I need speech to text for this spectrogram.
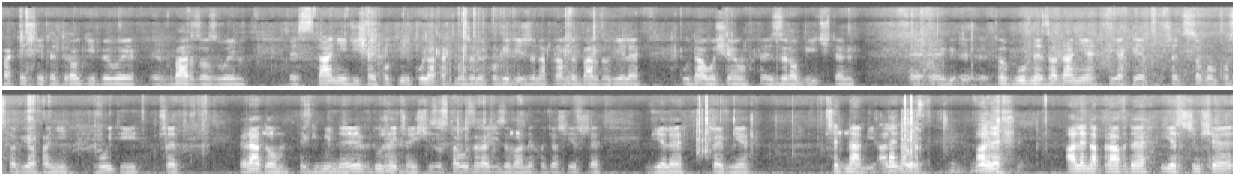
Faktycznie te drogi były w bardzo złym stanie. Dzisiaj po kilku latach możemy powiedzieć, że naprawdę bardzo wiele udało się e, zrobić. Ten E, e, to główne zadanie, jakie przed sobą postawiła pani wójt i przed Radą Gminy, w dużej części zostało zrealizowane, chociaż jeszcze wiele pewnie przed nami. Ale, Tak napra- ale, ale naprawdę jest czym się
